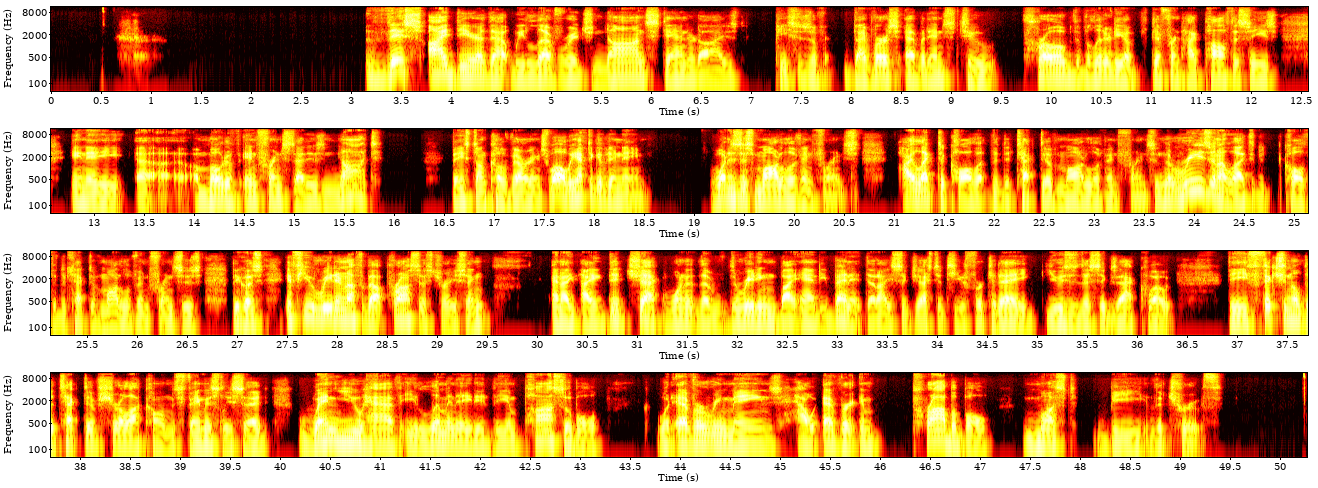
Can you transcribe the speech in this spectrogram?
This idea that we leverage non standardized pieces of diverse evidence to probe the validity of different hypotheses in a, uh, a mode of inference that is not based on covariance. Well, we have to give it a name. What is this model of inference? I like to call it the detective model of inference. And the reason I like to call it the detective model of inference is because if you read enough about process tracing, and I, I did check one of the, the reading by Andy Bennett that I suggested to you for today uses this exact quote. The fictional detective Sherlock Holmes famously said, When you have eliminated the impossible, whatever remains, however improbable, must be the truth.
